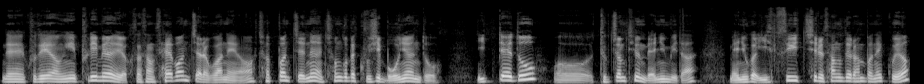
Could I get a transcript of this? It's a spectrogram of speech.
네, 9대 0이 프리미어 역사상 세 번째라고 하네요. 첫 번째는 1995년도 이때도 어, 득점팀은 맨유입니다. 맨유가 입스위치를 상대로 한 번 했고요.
